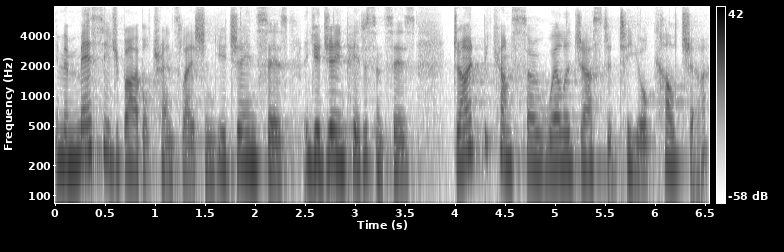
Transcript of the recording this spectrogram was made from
In the Message Bible translation, Eugene says, Eugene Peterson says, "Don't become so well adjusted to your culture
